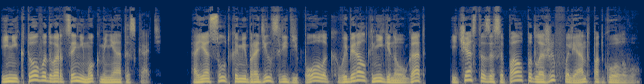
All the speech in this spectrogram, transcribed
и никто во дворце не мог меня отыскать. А я сутками бродил среди полок, выбирал книги наугад и часто засыпал, подложив фолиант под голову.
